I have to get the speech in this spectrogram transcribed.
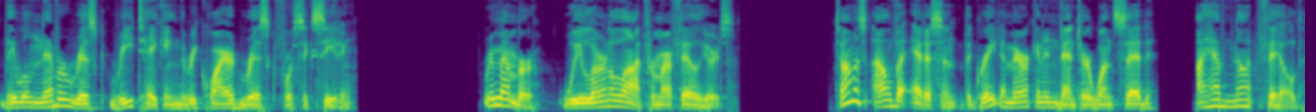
they will never risk retaking the required risk for succeeding. Remember, we learn a lot from our failures. Thomas Alva Edison, the great American inventor, once said, I have not failed.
